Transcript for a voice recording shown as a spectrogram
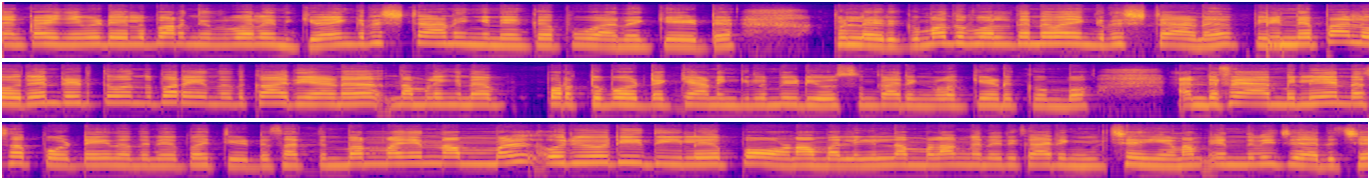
ഞാൻ കഴിഞ്ഞ വീഡിയോയിൽ പറഞ്ഞതുപോലെ എനിക്ക് ഭയങ്കര ഇഷ്ടമാണ് ഇങ്ങനെയൊക്കെ പോകാനൊക്കെ ആയിട്ട്. പിള്ളേർക്കും അതുപോലെ തന്നെ ഭയങ്കര ഇഷ്ടമാണ് പിന്നെ പലരും എന്റെ അടുത്ത് വന്ന് പറയുന്നത് കാര്യമാണ്. നമ്മളിങ്ങനെ പുറത്ത് പോയിട്ടൊക്കെ ആണെങ്കിലും വീഡിയോസും കാര്യങ്ങളൊക്കെ എടുക്കുമ്പോൾ എന്റെ ഫാമിലി എന്നെ സപ്പോർട്ട് ചെയ്യുന്നതിനെ പറ്റിയിട്ട് സത്യം പറഞ്ഞു കഴിഞ്ഞാൽ നമ്മൾ ഒരു രീതിയിൽ പോകണം അല്ലെങ്കിൽ നമ്മൾ അങ്ങനെ ഒരു കാര്യങ്ങൾ ചെയ്യണം എന്ന് വിചാരിച്ച്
